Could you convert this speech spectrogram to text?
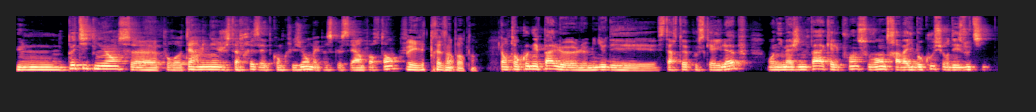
Une petite nuance euh, pour terminer juste après cette conclusion, mais parce que c'est important. Oui, il est très important. Quand on connaît pas le, le milieu des startups ou scale-up, on n'imagine pas à quel point souvent on travaille beaucoup sur des outils.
